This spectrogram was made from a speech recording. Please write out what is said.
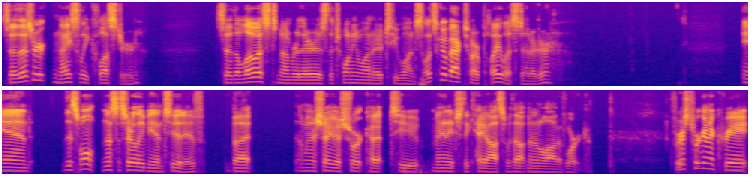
So those are nicely clustered. So the lowest number there is the 21021. So let's go back to our playlist editor. And this won't necessarily be intuitive, but I'm going to show you a shortcut to manage the chaos without doing a lot of work. First, we're going to create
